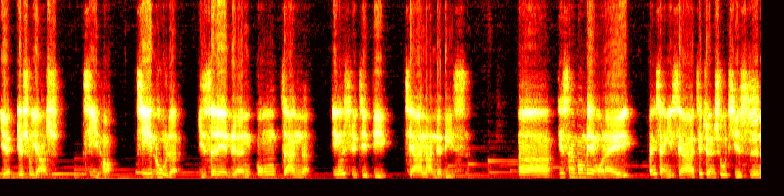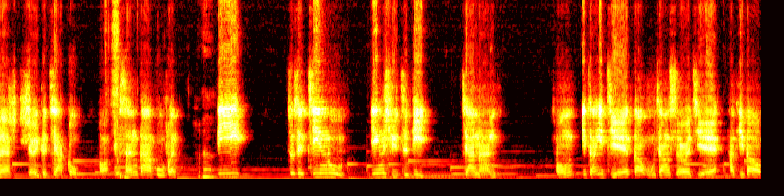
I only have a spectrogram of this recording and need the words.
也约书亚记哈，记录了以色列人攻占了应许之地迦南的历史。那第三方面，我来分享一下这卷书其实呢有一个架构哦，有三大部分。第一就是进入应许之地。迦南，从一章一节到五章十二节，他提到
